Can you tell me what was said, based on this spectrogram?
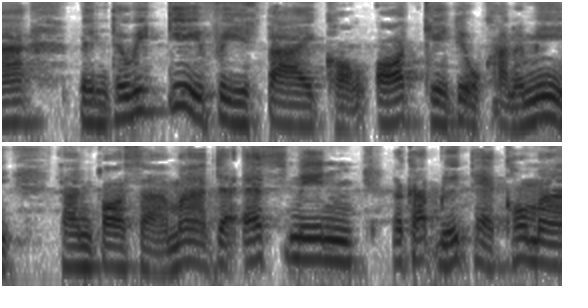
นะ เป็นทวิกกี้ฟรีสไตล์ของออสเคติโอคานามีท่านก็สามารถจะแอดมินนะครับหรือแท็กเข้ามา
